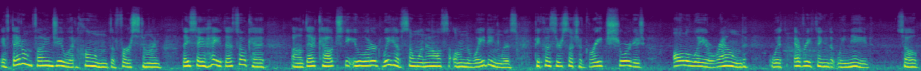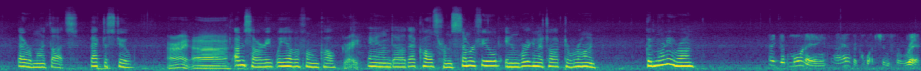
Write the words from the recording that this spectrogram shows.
If they don't find you at home the first time, they say, hey, that's okay. Uh, that couch that you ordered, we have someone else on the waiting list because there's such a great shortage all the way around with everything that we need. So that were my thoughts. Back to Stu. All right. Uh, I'm sorry, we have a phone call. Great. And uh, that call's from Summerfield, and we're going to talk to Ron. Good morning, Ron. Hey, good morning. I have a question for Rick.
